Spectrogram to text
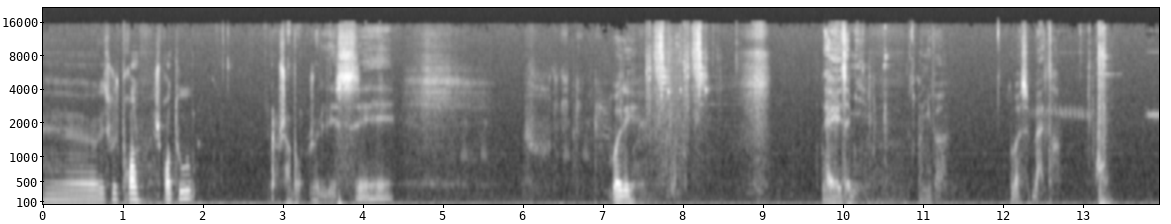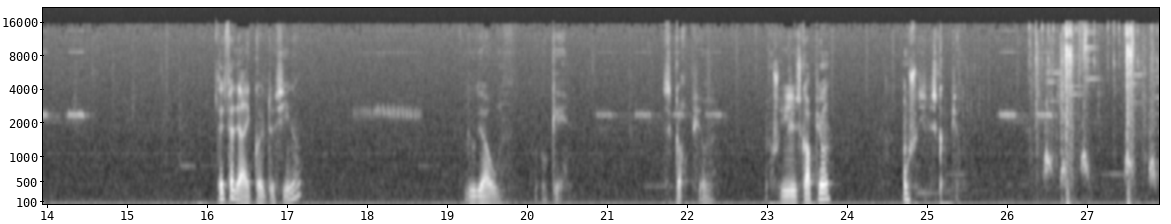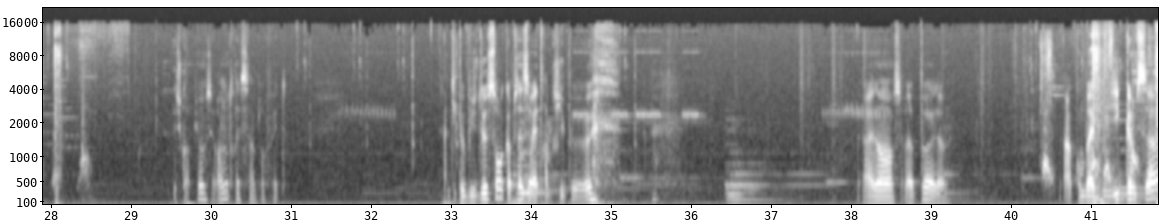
Euh, Qu'est-ce que je prends? Je prends tout charbon, je vais le laisser. allez. Allez les amis, on y va. On va se battre. Peut-être faire des récoltes aussi, non? Loup-garou. Ok. Scorpion. On choisit le scorpion? On choisit le scorpion. Les scorpions, c'est vraiment très simple en fait petit peu plus de sang, comme ça ça va être un petit peu... ah non, ça va pas là. Un combat avec musique comme ça.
